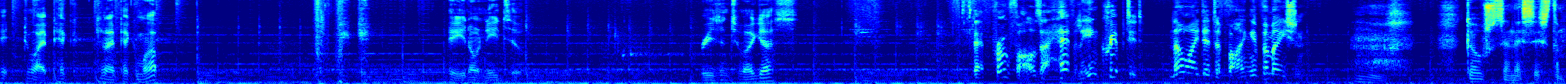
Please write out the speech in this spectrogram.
Hey, Do I pick? Can I pick him up? Hey, you don't need to. Reason to, I guess. Their profiles are heavily encrypted. No identifying information. Ghosts in this system.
